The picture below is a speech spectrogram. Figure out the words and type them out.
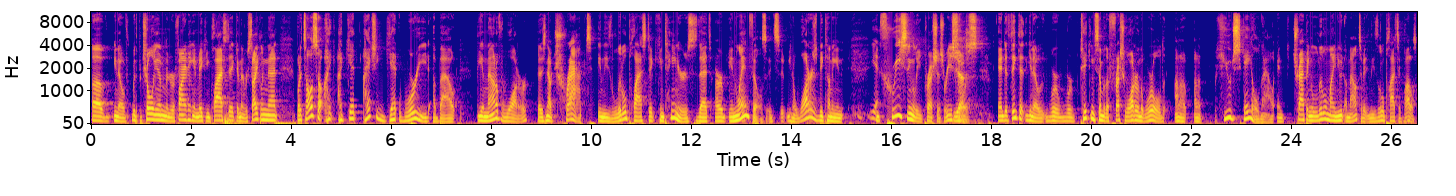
of, you know, with petroleum and refining and making plastic and then recycling that, but it's also I, I get I actually get worried about the amount of water that is now trapped in these little plastic containers that are in landfills. It's you know, water is becoming an Yes. increasingly precious resource. Yes. And to think that, you know, we're we're taking some of the fresh water in the world on a on a huge scale now and trapping little minute amounts of it in these little plastic bottles.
